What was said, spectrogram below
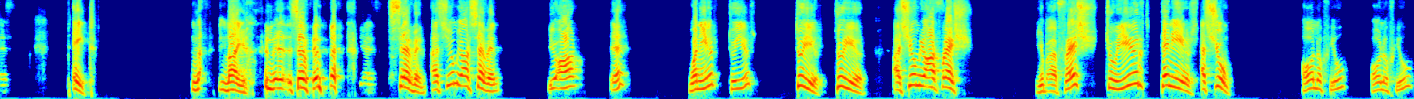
Yes. eight N- nine, seven, yes. seven. Assume you are seven, you are eh? one year, two years, two year, two year. Assume you are fresh. You are fresh, two years, 10 years, assume. All of you, all of you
